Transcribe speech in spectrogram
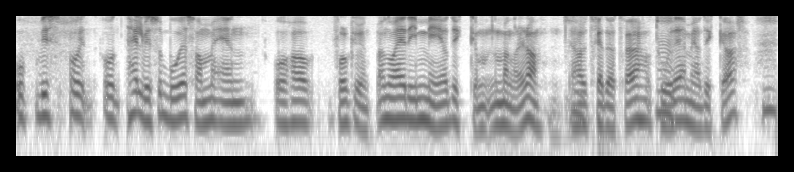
Og, hvis, og, og heldigvis så bor jeg sammen med en og har folk rundt meg. Nå er de med og dykker, nå mangler de da. Jeg har jo tre døtre, og to av de er med og dykker. Mm.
